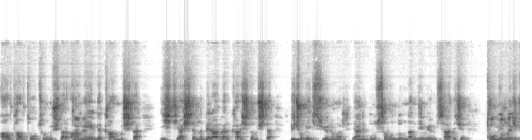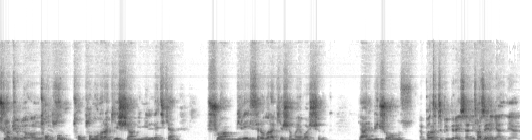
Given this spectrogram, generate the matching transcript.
alt alta oturmuşlar, aynı Tabii. evde kalmışlar, ihtiyaçlarını beraber karşılamışlar. Birçok eksi yönü var. Yani bunu savunduğumdan demiyorum. Sadece Toplumdaki komünlü- tabii, kültürü anlatıyorsun. toplum toplum olarak yaşayan bir milletken şu an bireysel olarak yaşamaya başladık. Yani birçoğumuz Ya batı tipi bireysellik bize Tabii. de geldi yani.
